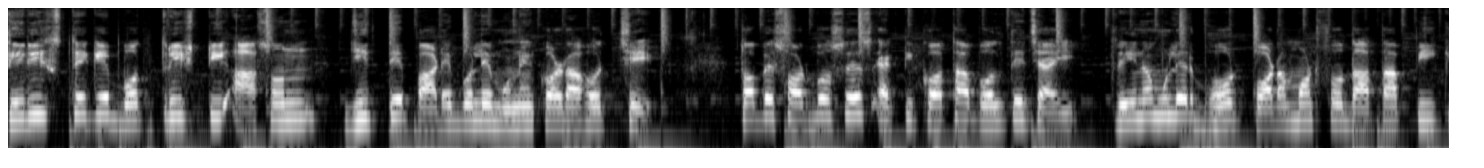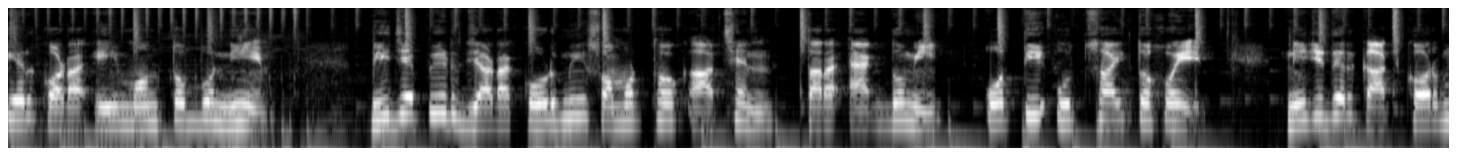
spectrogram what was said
তিরিশ থেকে বত্রিশটি আসন জিততে পারে বলে মনে করা হচ্ছে। তবে সর্বশেষ একটি কথা বলতে চাই, তৃণমূলের ভোট পরামর্শদাতা পিকের করা এই মন্তব্য নিয়ে। বিজেপির যারা কর্মী সমর্থক আছেন, তারা একদমই অতি উৎসাহিত হয়ে নিজেদের কাজকর্ম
